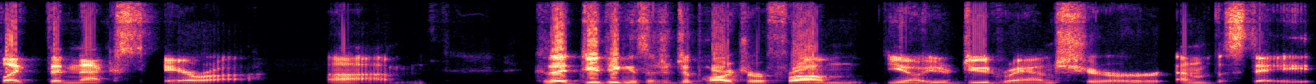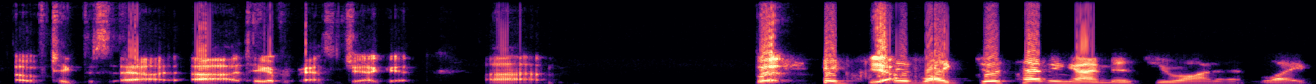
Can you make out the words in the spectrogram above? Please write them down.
like the next era. Um, because I do think it's such a departure from you know your Dude Ranch, your Enema of the State of take this, uh, uh, take off your pants and jacket. Um, But It's, Yeah. it's like just having "I Miss You" on it. Like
